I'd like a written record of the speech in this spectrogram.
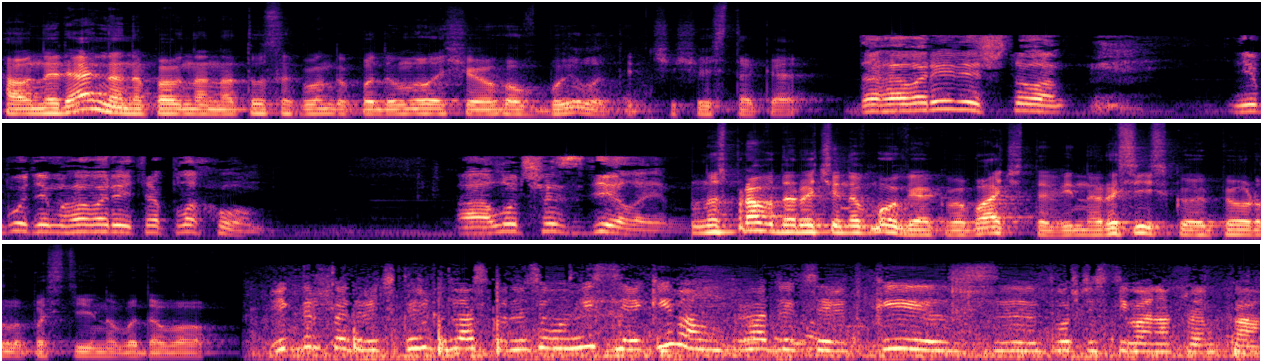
А вони реально, напевно, на ту секунду подумали, що його вбили чи щось таке. Договорились, что не будем говорить о плохом, а лучше сделаем. Ну, справа, до речі, не в мові, як ви бачите, він російською пьорли постійно видавав. Віктор Федорович, скажіть, будь ласка, на цьому місці які вам пригадуються рядки з е, творчості Івана Франка?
